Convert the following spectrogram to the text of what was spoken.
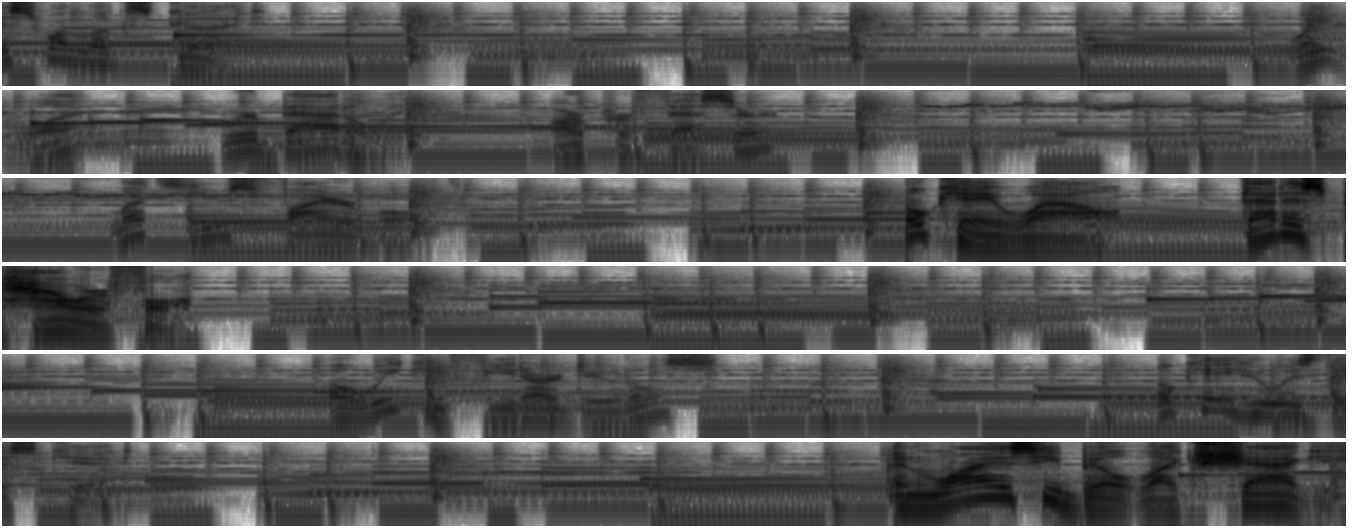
This one looks good. Wait, what? We're battling. Our professor? Let's use Firebolt. Okay, wow. That is powerful. Oh, we can feed our doodles? Okay, who is this kid? And why is he built like Shaggy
